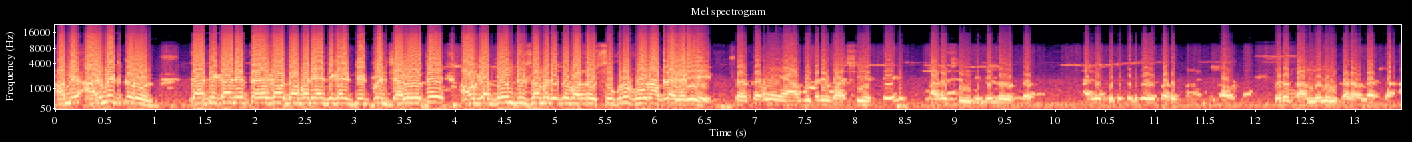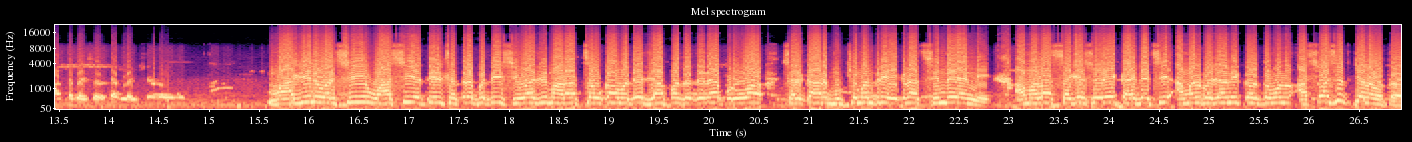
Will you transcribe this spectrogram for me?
आम्ही ऍडमिट करून त्या ठिकाणी तळेगाव दाभाडे या ठिकाणी ट्रीटमेंट चालू होते. अवघ्या दोन दिवसामध्ये तो बांधव सुखरूप होऊन आपल्या घरी येईल. सरकारने या अगोदर वाशी येथे आरक्षण दिलेलं होतं. आणि कुठेतरी गैरकारपणा केला होता परत आंदोलन करावं लागलं. आता काही सरकारला इशारा होता मागील वर्षी वाशी येथील छत्रपती शिवाजी महाराज चौकामध्ये ज्या पद्धतीने पूर्व सरकार मुख्यमंत्री एकनाथ शिंदे यांनी आम्हाला सगळे कायद्याची अंमलबजावणी करतो म्हणून आश्वासित केलं होतं.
